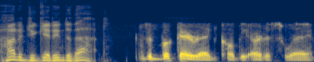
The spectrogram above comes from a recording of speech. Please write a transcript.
How did you get into that? There's a book I read called The Artist's Way.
